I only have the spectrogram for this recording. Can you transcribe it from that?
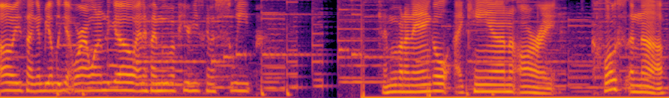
Oh, he's not gonna be able to get where I want him to go, and if I move up here, he's gonna sweep. Can I move on an angle? I can. Alright. Close enough.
